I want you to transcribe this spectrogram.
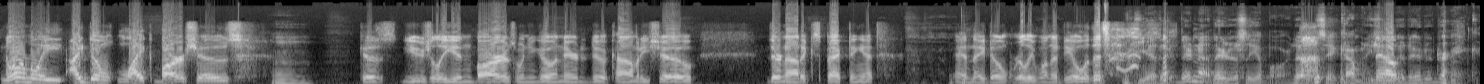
normally, I don't like bar shows Mm-hmm. Because usually in bars, when you go in there to do a comedy show, they're not expecting it and they don't really want to deal with it. Yeah, they're, they're not there to see a bar. They're to see a comedy No. show. They're there to drink.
